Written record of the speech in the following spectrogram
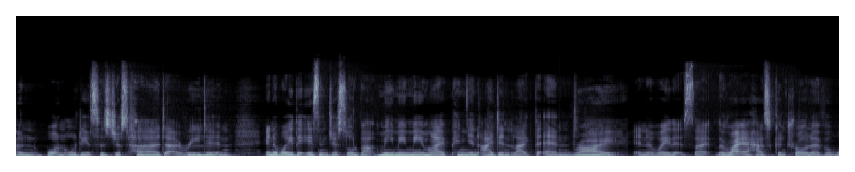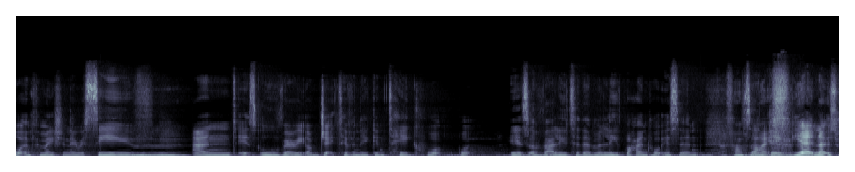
and what an audience has just heard at a reading in a way that isn't just all about me, me, me, my opinion. I didn't like the end. Right. In a way that's like the writer has control over what information they receive, Mm. and it's all very objective, and they can take what what is of value to them and leave behind what isn't. That sounds So nice. think, yeah, no, it's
